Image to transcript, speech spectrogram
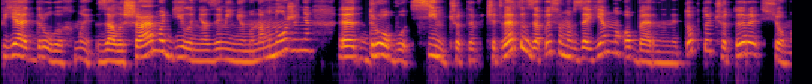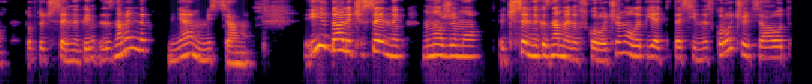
5 других ми залишаємо, ділення замінюємо на множення, е, дробу 7 четвертих записуємо взаємно обернений, тобто 4 сьомих. Тобто чисельник і знаменник міняємо місцями. І далі чисельник множимо, чисельник і знаменник скорочуємо, але 5 та 7 не скорочуються, а от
